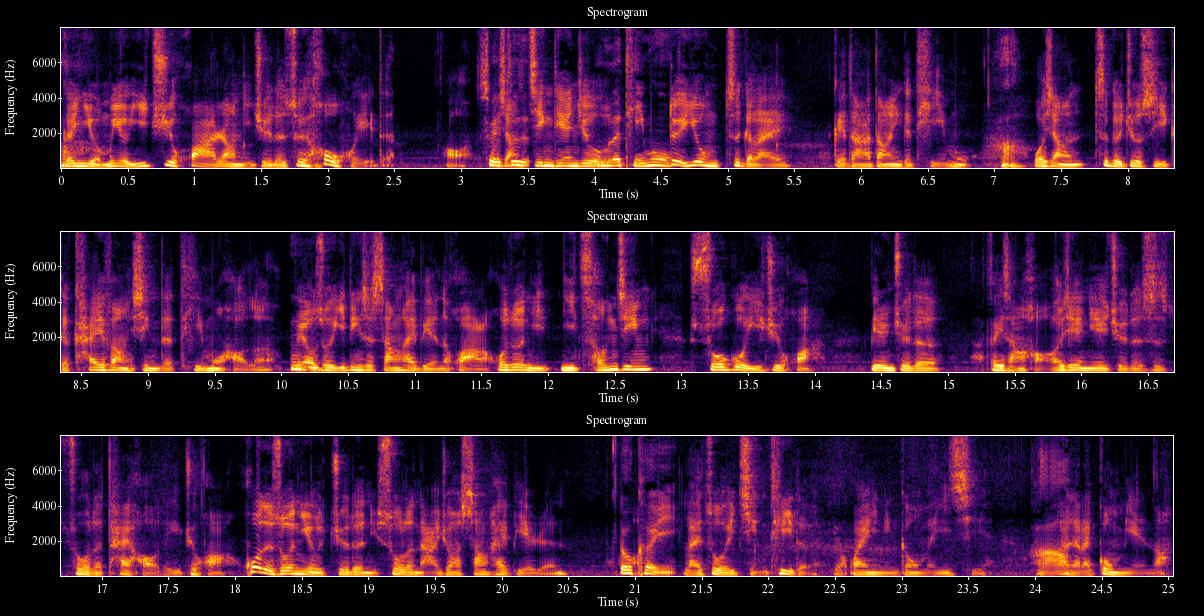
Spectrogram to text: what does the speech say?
跟有没有一句话让你觉得最后悔的？哦，我想今天就我们的题目对，用这个来给大家当一个题目。好，我想这个就是一个开放性的题目好了，不要说一定是伤害别人的话了，或者说你你曾经说过一句话，别人觉得非常好，而且你也觉得是做的太好的一句话，或者说你有觉得你说了哪一句话伤害别人，都可以。来作为警惕的，也欢迎您跟我们一起好大家来共勉啊。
